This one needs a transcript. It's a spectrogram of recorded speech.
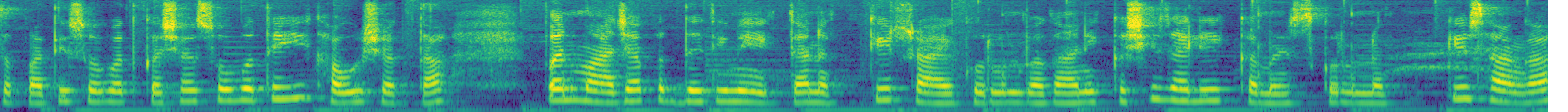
चपातीसोबत कशासोबतही खाऊ शकता. पण माझ्या पद्धतीने एकदा नक्की ट्राय करून बघा आणि कशी झाली कमेंट्स करून नक्की सांगा.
